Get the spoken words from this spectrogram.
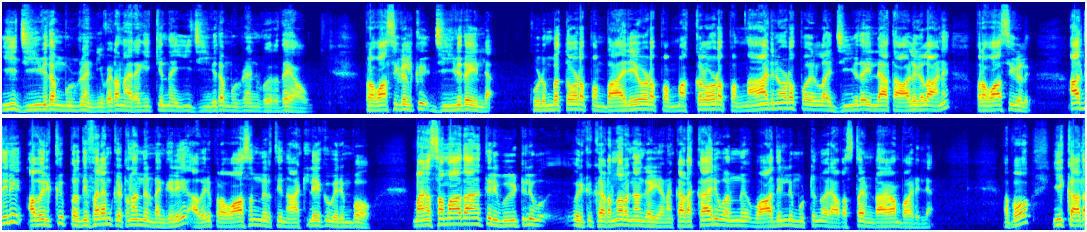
ഈ ജീവിതം മുഴുവൻ ഇവിടെ നരകിക്കുന്ന ഈ ജീവിതം മുഴുവൻ വെറുതെ ആവും പ്രവാസികൾക്ക് ജീവിതമില്ല. കുടുംബത്തോടൊപ്പം ഭാര്യയോടൊപ്പം മക്കളോടൊപ്പം നാടിനോടൊപ്പമുള്ള ജീവിതം ഇല്ലാത്ത ആളുകളാണ് പ്രവാസികൾ അതിന് അവർക്ക് പ്രതിഫലം കിട്ടണമെന്നുണ്ടെങ്കിൽ അവർ പ്രവാസം നിർത്തി നാട്ടിലേക്ക് വരുമ്പോൾ മനസമാധാനത്തിൽ വീട്ടിൽ അവർക്ക് കിടന്നുറങ്ങാൻ കഴിയണം. കടക്കാർ വന്ന് വാതിലിൽ മുട്ടുന്ന ഒരവസ്ഥ ഉണ്ടാകാൻ പാടില്ല. അപ്പോൾ ഈ കഥ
